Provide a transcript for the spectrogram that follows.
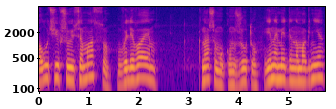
Получившуюся массу выливаем к нашему кунжуту и на медленном огне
